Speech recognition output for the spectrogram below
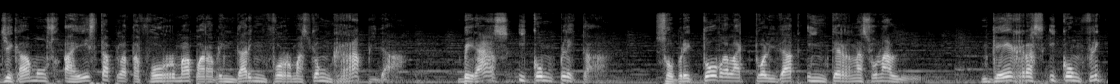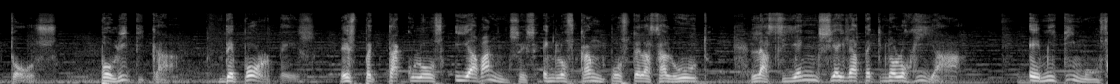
llegamos a esta plataforma para brindar información rápida, veraz y completa sobre toda la actualidad internacional, guerras y conflictos, política, deportes, espectáculos y avances en los campos de la salud, la ciencia y la tecnología. Emitimos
